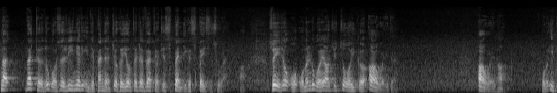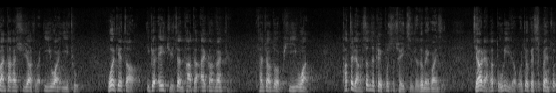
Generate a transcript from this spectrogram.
那 vector 如果是 linearly independent，就可以用这个 vector 去 span 一个 space 出来啊。所以就我我们如果要去做一个二维的二维哈，我们一般大概需要什么 e one e two，我也可以找一个 A 矩阵，它的 eigenvector 它叫做 p one，它这两个甚至可以不是垂直的都没关系。只要两个独立的，我就可以 span 出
